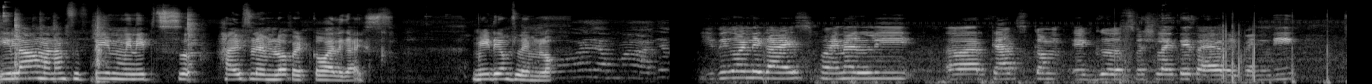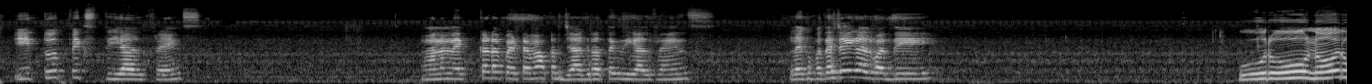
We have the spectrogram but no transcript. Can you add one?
ఇలా మనం ఫిఫ్టీన్ మినిట్స్ హై ఫ్లేమ్లో పెట్టుకోవాలి గాయస్ మీడియం ఫ్లేమ్లో ఇదిగోండి guys finally capsicum egg special అయితే తయారైపోయింది. ఈ టూత్ పిక్స్ తీయాలి ఫ్రెండ్స్ మనం ఎక్కడ పెట్టామో అక్కడ జాగ్రత్తగా తీయాలి ఫ్రెండ్స్. లేకపోతే చేయగలపద్ది ఊరు నోరు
